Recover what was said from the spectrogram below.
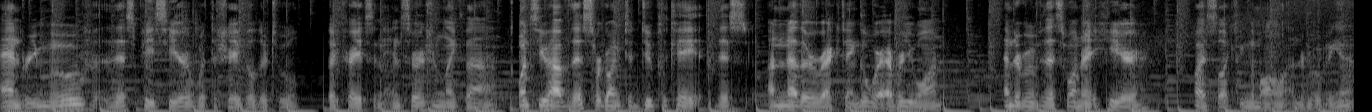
and remove this piece here with the shape builder tool that creates an insertion like that. Once you have this, we're going to duplicate this another rectangle wherever you want and remove this one right here by selecting them all and removing it.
